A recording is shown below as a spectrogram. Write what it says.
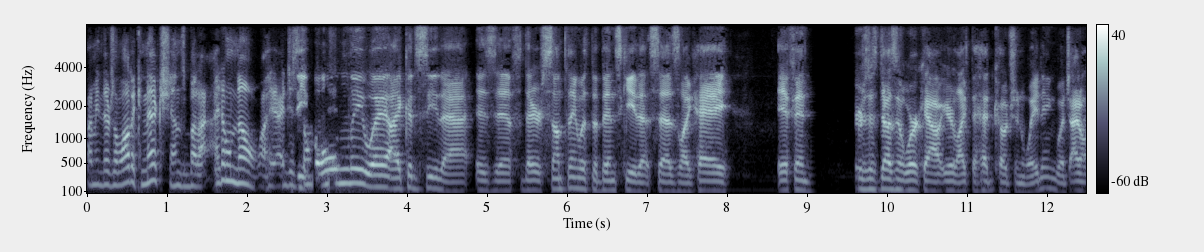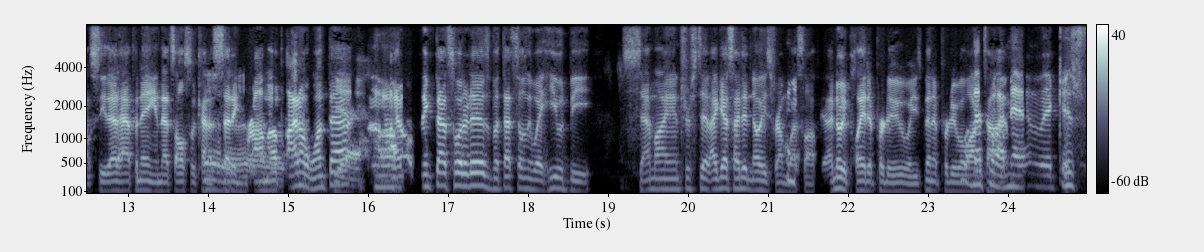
I mean, there's a lot of connections, but I, I don't know. I, I just The don't. only way I could see that is if there's something with Bobinski that says like, "Hey, if in yours this doesn't work out, you're like the head coach in waiting," which I don't see that happening, and that's also kind of setting Brohm up. I don't want that. yeah. I Uh, don't think that's what it is, but that's the only way he would be semi interested. I guess I didn't know he's from West Lafayette. I know he played at Purdue. He's been at Purdue a well, long that's what I time. meant. Like his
